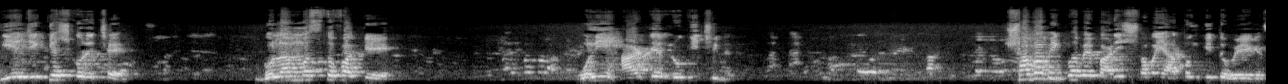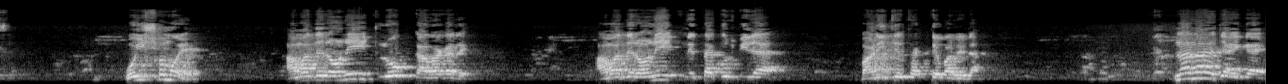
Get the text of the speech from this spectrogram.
গিয়ে জিজ্ঞেস করেছে গোলাম মোস্তফাকে উনি হার্টের রোগী ছিলেন। স্বাভাবিকভাবে বাড়ির সবাই আতঙ্কিত হয়ে গেছে। ওই সময়ে আমাদের অনেক লোক কারাগারে, আমাদের অনেক নেতাকর্মীরা বাড়িতে থাকতে পারে না। নানা জায়গায়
